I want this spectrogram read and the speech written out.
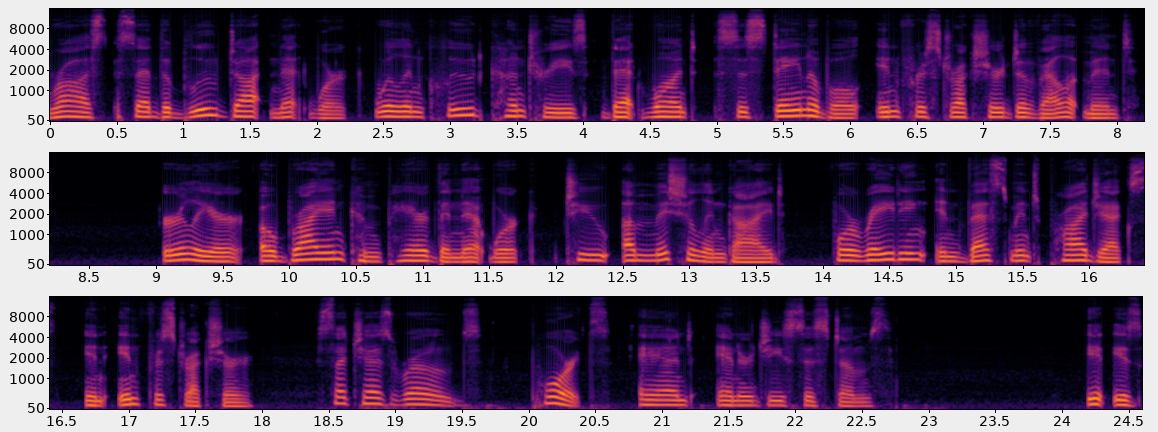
Ross said the Blue Dot Network will include countries that want sustainable infrastructure development. Earlier, O'Brien compared the network to a Michelin guide for rating investment projects in infrastructure, such as roads, ports, and energy systems. It is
